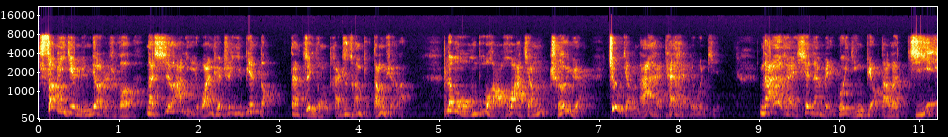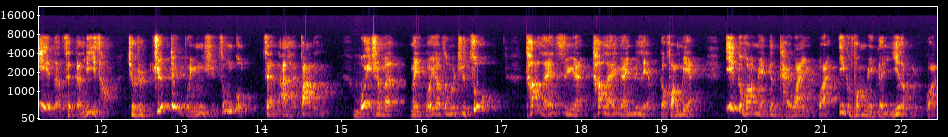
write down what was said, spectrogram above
上一届民调的时候，那希拉里完全是一边倒，但最终还是川普当选了。那么我们不把话讲扯远，就讲南海、台海的问题。南海现在美国已经表达了激烈的这个立场，就是绝对不允许中共在南海霸凌。为什么美国要这么去做？它来自于它来源于两个方面，一个方面跟台湾有关，一个方面跟伊朗有关。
